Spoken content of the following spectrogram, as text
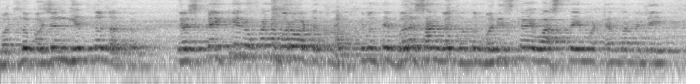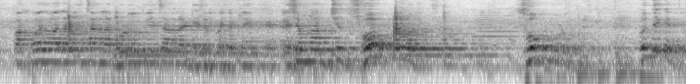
मधलं भजन घेतलं जातं. त्यावेळेस काही काही लोकांना बरं वाटत नाही. ते म्हणते बरं सांगत होतं मरीच काय वाचतंय मोठ्यांदा म्हणजे पखवाजवाला चांगला बुडवतोय चांगला ढिलं पकडले त्याच्यामुळे आमची झोप होती. झोप म्हणून होते. की नाही?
